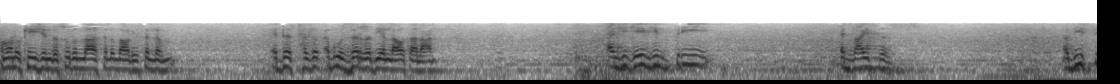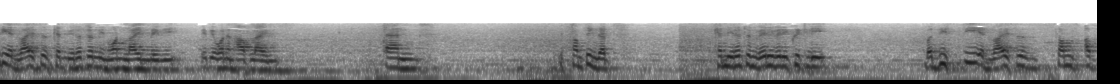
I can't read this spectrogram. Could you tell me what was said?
On one occasion, Rasulullah sallallahu alayhi wa sallam addressed Hazrat Abu Zar radiallahu ta'ala and he gave him three advices. Now these three advices can be written in one line maybe, maybe one and a half lines. And it's something that can be written very, very quickly. But these three advices sums up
